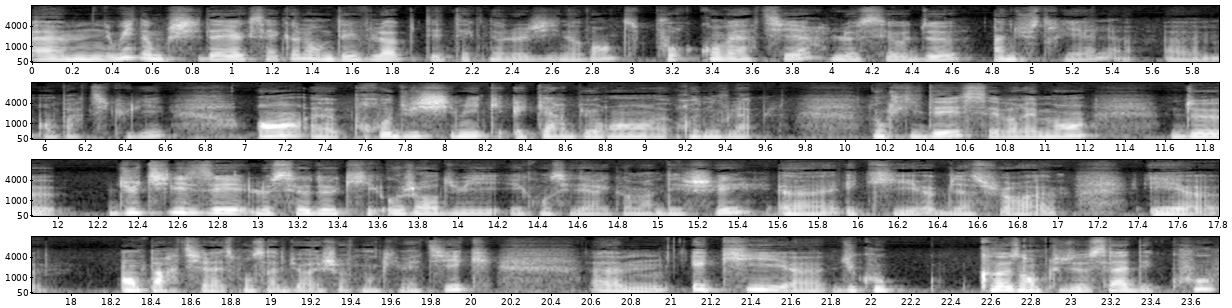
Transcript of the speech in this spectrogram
Euh, oui, donc chez Dioxycle, on développe des technologies innovantes pour convertir le CO2 industriel, euh, en particulier, en produits chimiques et carburants renouvelables. Donc l'idée, c'est vraiment d'utiliser le CO2 qui aujourd'hui est considéré comme un déchet et qui, bien sûr, est en partie responsable du réchauffement climatique et qui, du coup, cause en plus de ça des coûts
